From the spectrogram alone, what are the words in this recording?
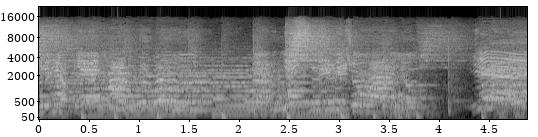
우리 함께 한 그분 나는 예수님이 좋아요 예!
